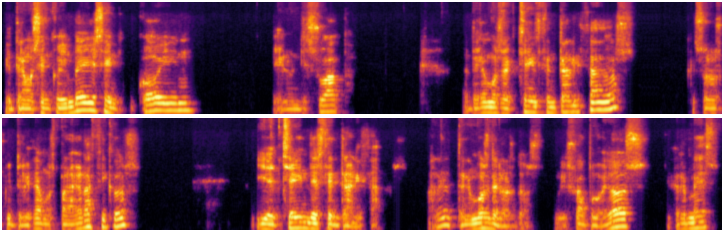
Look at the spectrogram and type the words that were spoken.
Tenemos en Coinbase, en Coin, en Uniswap. Tenemos exchange centralizados, que son los que utilizamos para gráficos, y exchange descentralizados, ¿vale? Tenemos de los dos, Uniswap V2, Hermes.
